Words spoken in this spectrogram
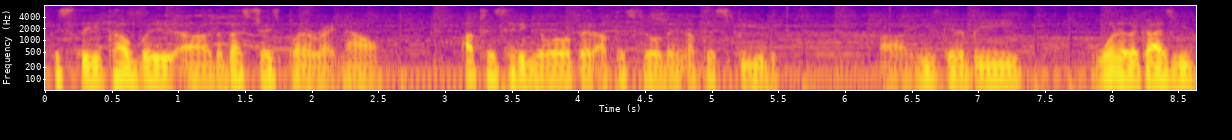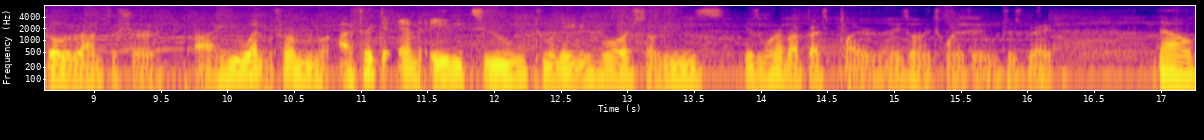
obviously probably uh, the best Jays player right now. Up his hitting a little bit, up his fielding, up his speed. Uh, he's going to be one of the guys we build around for sure. Uh, he went from I think an 82 to an 84, so he's he's one of our best players, and he's only 23, which is great. Now,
